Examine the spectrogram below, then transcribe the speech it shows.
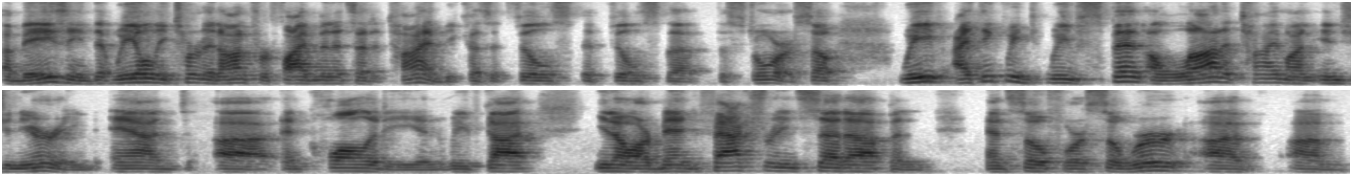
amazing that we only turn it on for five minutes at a time because it fills it fills the the store. So we I think we we've spent a lot of time on engineering and uh, and quality, and we've got you know our manufacturing set up and and so forth. So we're uh, um,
